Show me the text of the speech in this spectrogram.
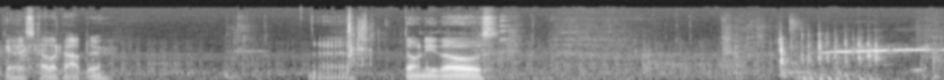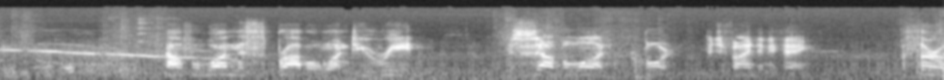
Okay, it's helicopter. Yeah, don't need those. Alpha 1, this is Bravo 1. Do you read? This is Alpha 1. Report. Did you find anything? A thorough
